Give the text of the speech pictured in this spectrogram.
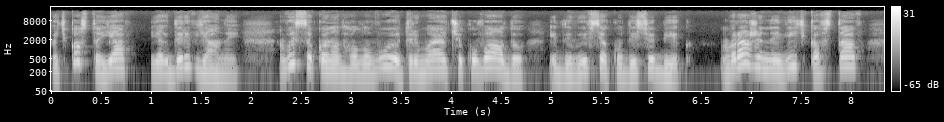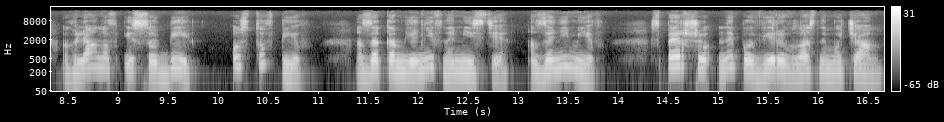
Федько стояв, як дерев'яний, високо над головою тримаючи кувалду, і дивився кудись у бік. Вражений Вітька встав, глянув і собі, остовпів, закам'янів на місці, занімів. Спершу не повірив власним очам.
